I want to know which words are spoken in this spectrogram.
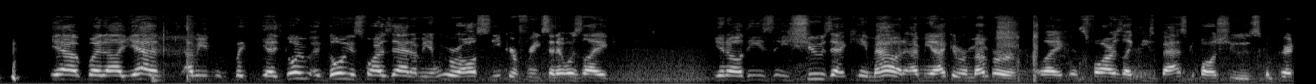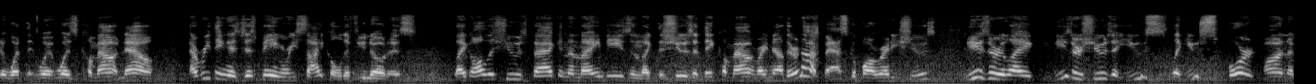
yeah, but uh, yeah, I mean, but yeah, going going as far as that, I mean, we were all sneaker freaks, and it was like, you know, these these shoes that came out. I mean, I can remember like as far as like these basketball shoes compared to what, the, what was come out now. Everything is just being recycled. If you notice, like all the shoes back in the '90s and like the shoes that they come out right now, they're not basketball ready shoes. These are like these are shoes that you like you sport on a,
